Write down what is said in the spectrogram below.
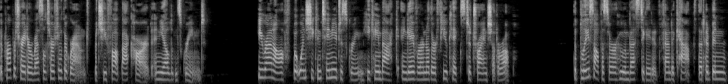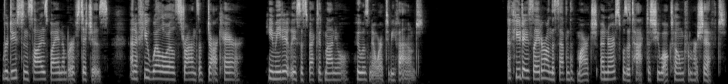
The perpetrator wrestled her to the ground, but she fought back hard and yelled and screamed. He ran off, but when she continued to scream, he came back and gave her another few kicks to try and shut her up. The police officer who investigated found a cap that had been reduced in size by a number of stitches and a few well oiled strands of dark hair. He immediately suspected Manuel, who was nowhere to be found. A few days later, on the 7th of March, a nurse was attacked as she walked home from her shift.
